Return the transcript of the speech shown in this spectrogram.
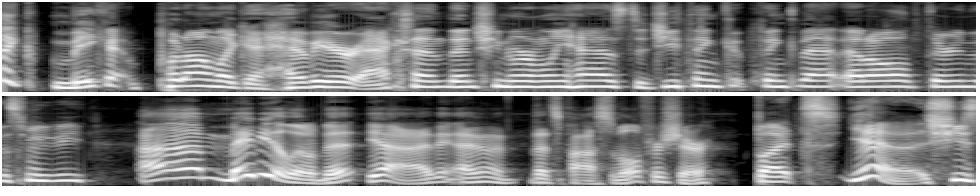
like make it, put on like a heavier accent than she normally has? Did you think think that at all during this movie? Um, maybe a little bit. Yeah, I think, I think that's possible for sure. But yeah, she's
